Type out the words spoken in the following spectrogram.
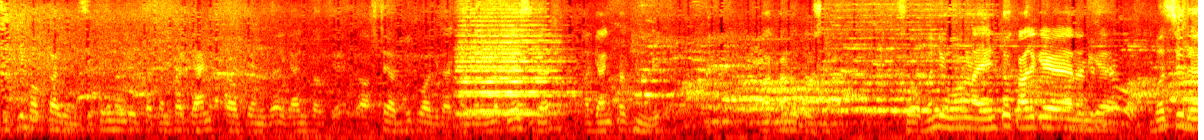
ಸಿಕ್ಕಿಂ ಹೋಗ್ತಾ ಇದ್ದೀನಿ. ಸಿಕ್ಕಿಂನಲ್ಲಿ ಇರ್ತಕ್ಕಂಥ ಗ್ಯಾಂಗ್ ಟಾಕ್ ಅಂದರೆ ಗ್ಯಾಂಗ್ ಟಾಕ್ ಅಷ್ಟೇ ಅದ್ಭುತವಾಗಿದೆ. ಪ್ಲೇಸ್ ಇದೆ ಆ ಗ್ಯಾಂಗ್ ಟಾಕ್ನಲ್ಲಿ ಸೊ ಬನ್ನಿ ಹೋಗೋಣ. ಎಂಟು ಕಾಲಿಗೆ ನನಗೆ ಬಸ್ ಇದೆ.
